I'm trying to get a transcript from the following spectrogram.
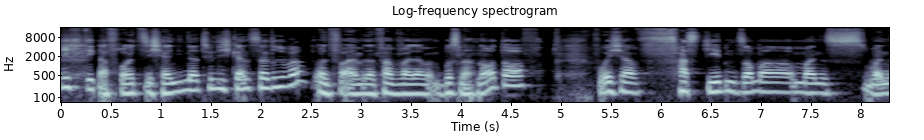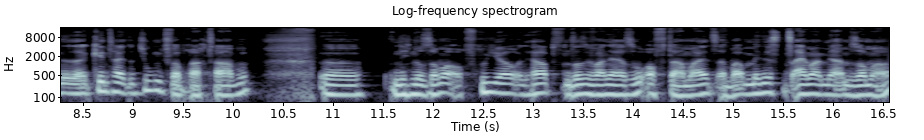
Richtig. Da freut sich Handy natürlich ganz doll drüber. Und vor allem dann fahren wir weiter mit dem Bus nach Norddorf, wo ich ja fast jeden Sommer meines meiner Kindheit und Jugend verbracht habe. Äh, und nicht nur Sommer, auch Frühjahr und Herbst und so. Wir waren ja so oft damals, aber mindestens einmal im Jahr im Sommer.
